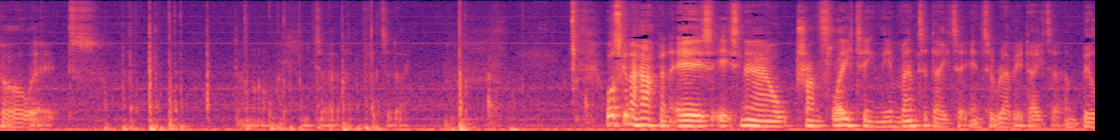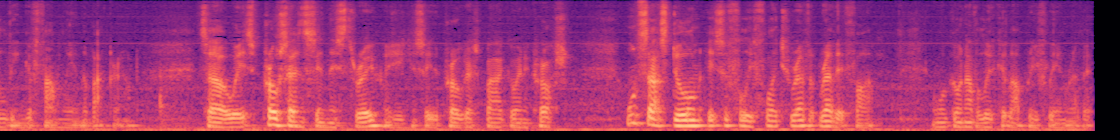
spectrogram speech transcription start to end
call it demo heater for today. What's going to happen is it's now translating the inventor data into Revit data and building a family in the background. So it's processing this through as you can see the progress bar going across. Once that's done it's a fully fledged Revit, Revit file. And we'll go and have a look at that briefly in Revit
